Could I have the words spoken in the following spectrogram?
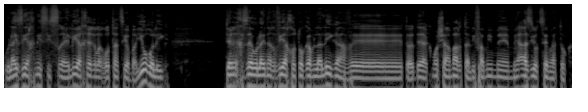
אולי זה יכניס ישראלי אחר לרוטציה ביורוליג. דרך זה אולי נרוויח אותו גם לליגה, ואתה יודע, כמו שאמרת, לפעמים אה, מאז יוצא מתוק.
